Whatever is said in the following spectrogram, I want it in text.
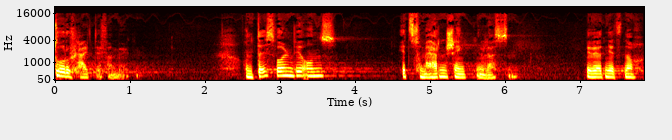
Durchhaltevermögen. Und das wollen wir uns jetzt vom Herrn schenken lassen. Wir werden jetzt noch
